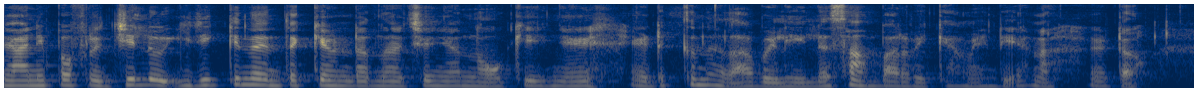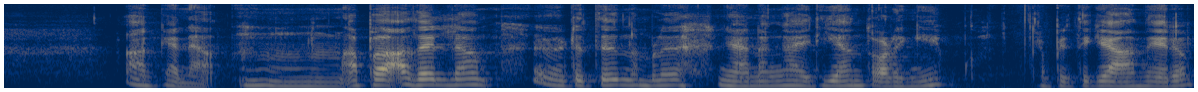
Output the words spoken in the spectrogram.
ഞാനിപ്പോൾ ഫ്രിഡ്ജിൽ ഇരിക്കുന്ന എന്തൊക്കെയുണ്ടെന്ന് വെച്ചാൽ ഞാൻ നോക്കി കഴിഞ്ഞ് എടുക്കുന്നതാ വെളിയിൽ സാമ്പാർ വയ്ക്കാൻ വേണ്ടിയാണ് കേട്ടോ. അങ്ങനെ അപ്പോൾ അതെല്ലാം എടുത്ത് നമ്മൾ ഞാനങ്ങ് അരിയാൻ തുടങ്ങി. അപ്പോഴത്തേക്ക് ആ നേരം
